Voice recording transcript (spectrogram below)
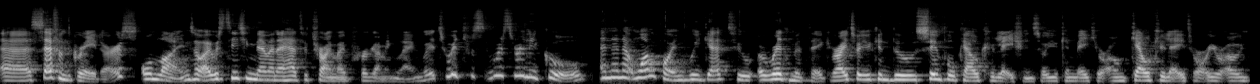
uh, seventh graders online. So I was teaching them, and I had to try my programming language, which was was really cool. And then at one point we get to arithmetic, right? So you can do simple calculations. So you can make your own calculations calculator or your own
